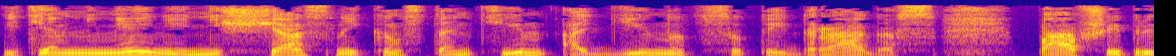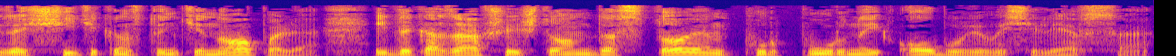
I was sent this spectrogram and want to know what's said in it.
И тем не менее несчастный Константин XI Драгос, павший при защите Константинополя и доказавший, что он достоин пурпурной обуви Василевса,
